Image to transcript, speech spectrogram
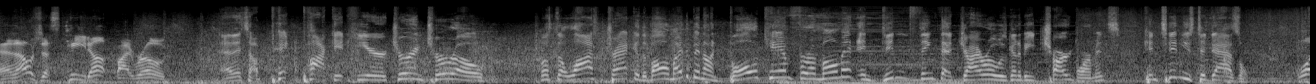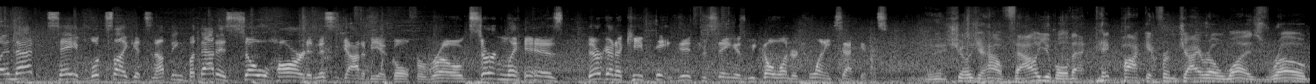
And that was just teed up by Rogue. And it's a pickpocket here. Turinturo must have lost track of the ball. Might have been on ball cam for a moment and didn't think that Gyro was going to be charged. Performance continues to dazzle. Well, and that save looks like it's nothing, but that is so hard, and this has got to be a goal for Rogue. Certainly is. They're going to keep things interesting as we go under 20 seconds. And it shows you how valuable that pickpocket from Gyro was. Rogue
